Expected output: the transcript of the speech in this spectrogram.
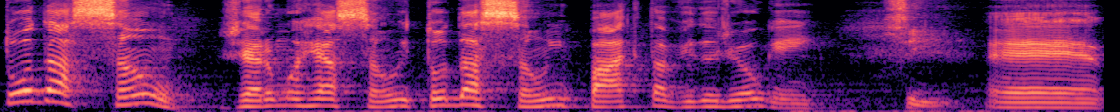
toda ação gera uma reação e toda ação impacta a vida de alguém. Sim. É,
